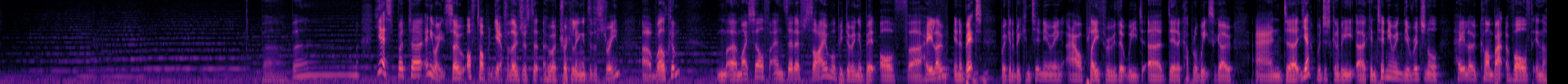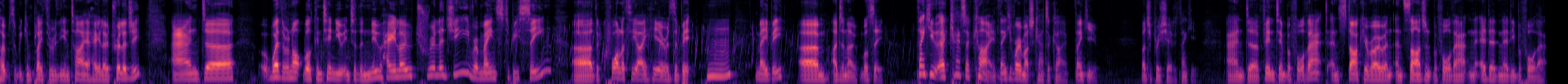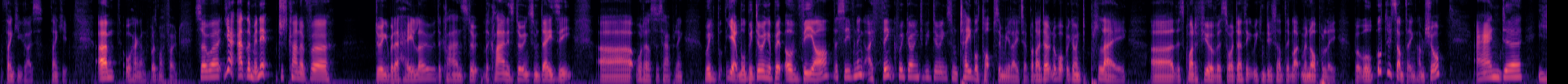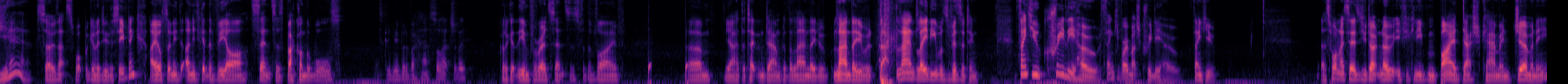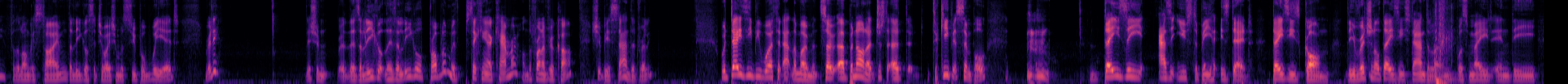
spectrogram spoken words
Yes, but uh, anyway, so off topic. Yeah, for those just that, who are trickling into the stream, uh, welcome. Uh, myself and ZF Cy will be doing a bit of uh, Halo in a bit. We're going to be continuing our playthrough that we uh, did a couple of weeks ago. And uh, yeah, we're just going to be uh, continuing the original Halo Combat Evolved in the hopes that we can play through the entire Halo trilogy. And uh, whether or not we'll continue into the new Halo trilogy remains to be seen. The quality I hear is a bit, hmm, maybe. Um, I don't know. We'll see. Thank you, uh, Katakai. Thank you very much, Katakai. Thank you. Much appreciated. Thank you. And uh, Fintin before that, and Stark Hero and, and Sergeant before that, and Ed, Ed and Eddie before that. Thank you, guys. Thank you. Um, oh, hang on. Where's my phone? So, uh, yeah, at the minute, just kind of uh, doing a bit of Halo. The clan's do- the clan is doing some DayZ. Uh, what else is happening? We yeah, we'll be doing a bit of VR this evening. I think we're going to be doing some tabletop simulator, but I don't know what we're going to play. Uh, there's quite a few of us, so I don't think we can do something like Monopoly, but we'll we'll do something, I'm sure. And uh, yeah, so that's what we're going to do this evening. I also need to, I need to get the VR sensors back on the walls. That's going to be a bit of a hassle, actually. Got to get the infrared sensors for the Vive. Um, yeah, I had to take them down because the landlady landlady that landlady was visiting. Thank you, Creelyho. Thank you very much, Creelyho. Thank you. Uh, Swanlight says you don't know if you can even buy a dash cam in Germany. For the longest time, the legal situation was super weird. Really? This shouldn't. Uh, there's a legal. There's a legal problem with sticking a camera on the front of your car. Should be a standard, really. Would DayZ be worth it at the moment? So, uh, banana. Just uh, to keep it simple, DayZ, as it used to be is dead. DayZ's gone. The original DayZ standalone was made in the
